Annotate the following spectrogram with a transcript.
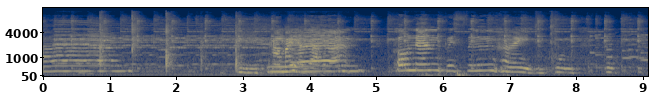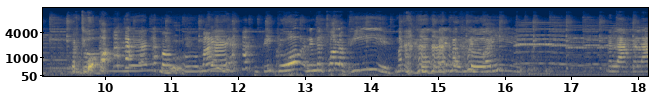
านต์อีกถามไม่อัญญากันนะ เขานั้นไปซื้อให้อีกคนปุ๊บปะโถเหมือนปมผูกไม่ใจนะพี่โจอันนี้มันทรพีมันไม่ได้บอกเขินนั่นละนั่นละ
